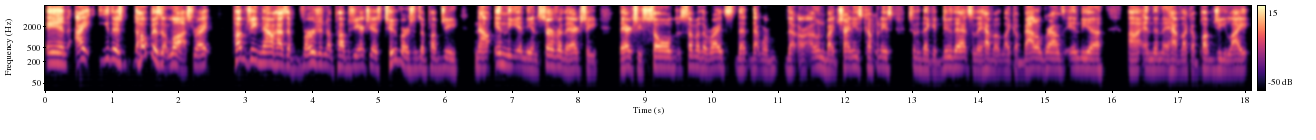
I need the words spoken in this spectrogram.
And I, there's hope isn't lost, right? PUBG now has a version of PUBG. Actually, has two versions of PUBG now in the Indian server. They actually they actually sold some of the rights that that were that are owned by Chinese companies so that they could do that. So they have a like a battlegrounds India, uh, and then they have like a PUBG Lite.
